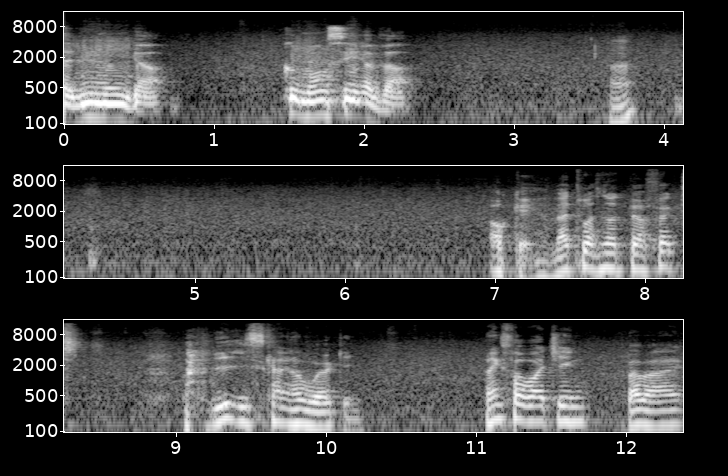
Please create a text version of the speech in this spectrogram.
Salut mon gars. Comment ça va? Huh? Okay, that was not perfect, but it is kind of working. Thanks for watching. Bye bye.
